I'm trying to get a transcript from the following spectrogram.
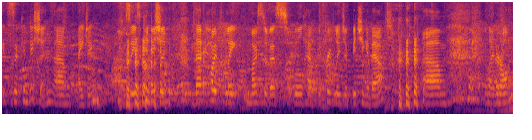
it's a condition, um, aging, obviously, is a condition that hopefully most of us will have the privilege of bitching about um, later on.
